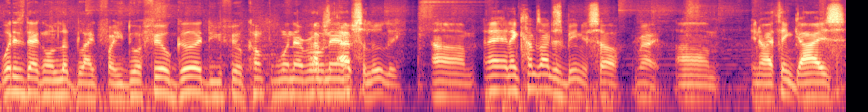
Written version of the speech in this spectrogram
what is that going to look like for you? Do it feel good? Do you feel comfortable in that role now? Absolutely. Um, and, it comes on just being yourself. Right. Um, you know, I think guys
